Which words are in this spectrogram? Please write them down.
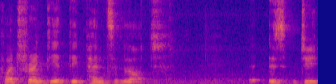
quite frankly, it depends a lot. Is, do,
